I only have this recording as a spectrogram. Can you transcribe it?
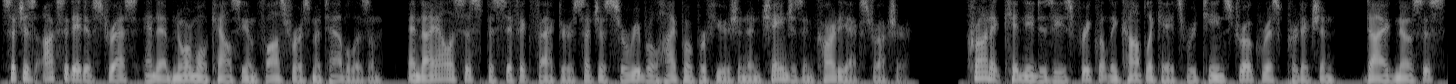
such as oxidative stress and abnormal calcium phosphorus metabolism, and dialysis specific factors such as cerebral hypoperfusion and changes in cardiac structure. Chronic kidney disease frequently complicates routine stroke risk prediction, diagnosis,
